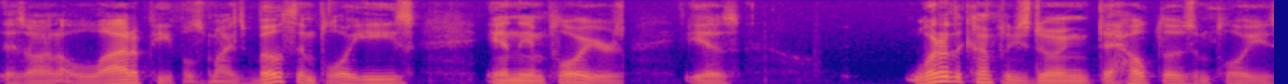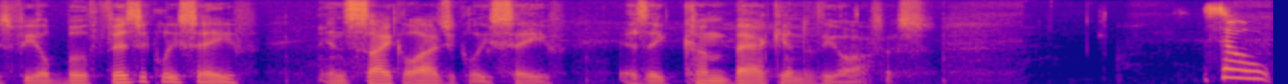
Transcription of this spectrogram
is on a lot of people's minds, both employees and the employers is what are the companies doing to help those employees feel both physically safe and psychologically safe as they come back into the office? So,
